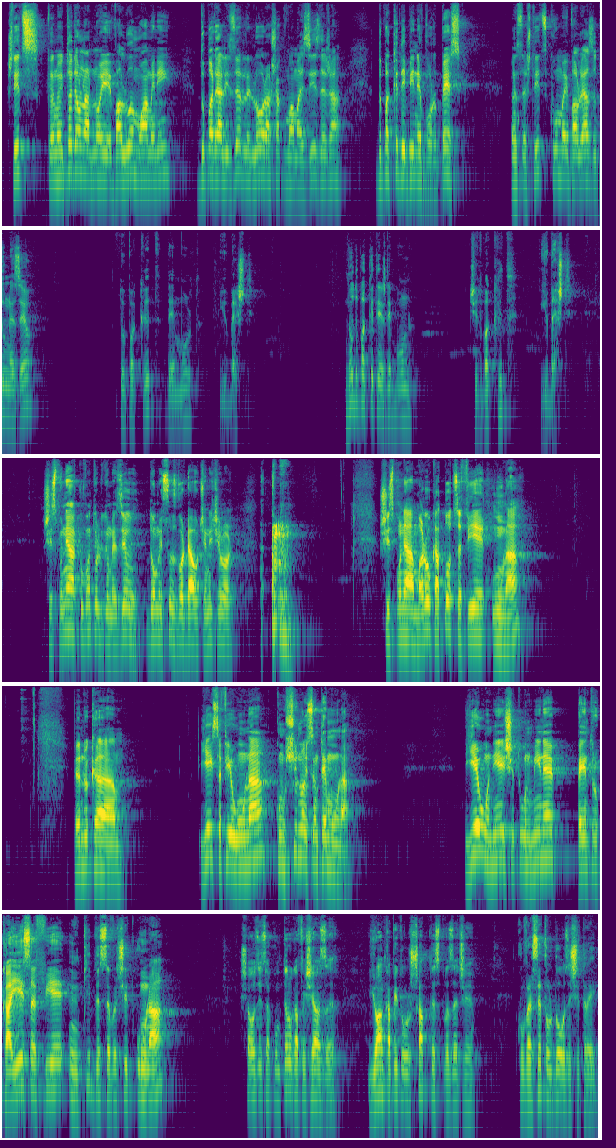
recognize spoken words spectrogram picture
Știți că noi totdeauna noi evaluăm oamenii după realizările lor, așa cum am mai zis deja, după cât de bine vorbesc. Însă știți cum evaluează Dumnezeu? După cât de mult iubești. Nu după cât ești de bun, ci după cât iubești. Și spunea cuvântul lui Dumnezeu, Domnul Iisus vorbea ucenicilor și spunea, mă rog ca tot să fie una, pentru că ei să fie una, cum și noi suntem una. Eu în ei și tu în mine, pentru ca ei să fie în chip de săvârșit una. Și au zis acum, te rog, afișează Ioan capitolul 17 cu versetul 23.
